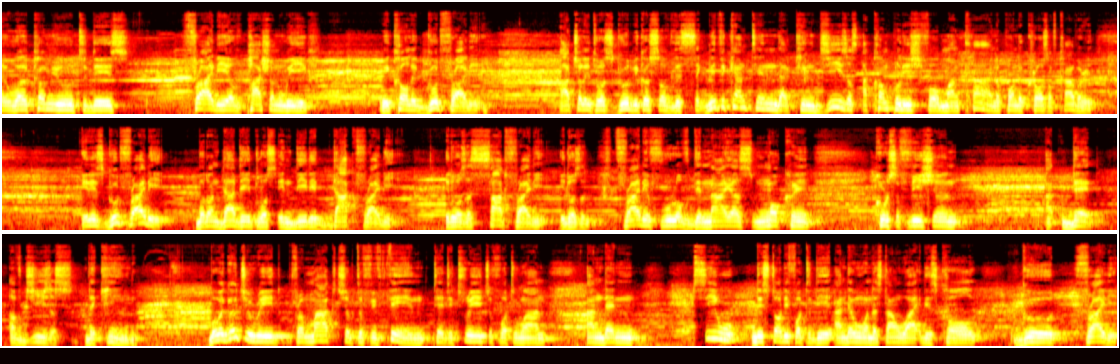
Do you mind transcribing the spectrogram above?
I welcome you to this Friday of Passion Week. We call it Good Friday. Actually, it was good because of the significant thing that King Jesus accomplished for mankind upon the cross of Calvary. It is Good Friday, but on that day it was indeed a dark Friday. It was a sad Friday. It was a Friday full of deniers, mockery, crucifixion, death of Jesus the King. But we're going to read from Mark chapter 15, 33 to 41, and then see the study for today, and then we understand why it is called Good Friday.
